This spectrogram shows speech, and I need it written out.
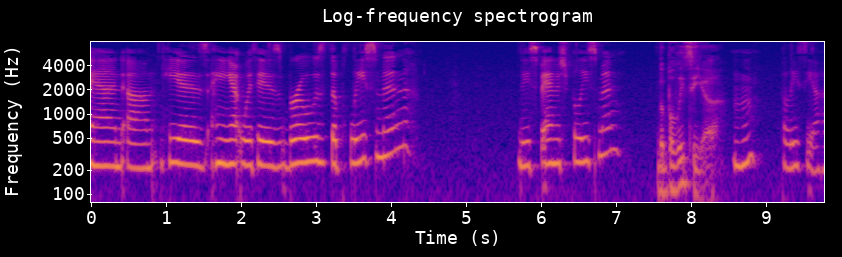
And um, he is hanging out with his bros, the policemen, the Spanish policemen. The Policia. Mhm policia.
